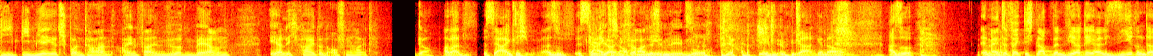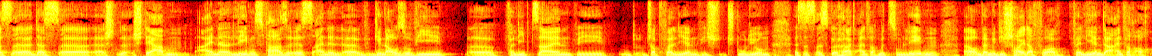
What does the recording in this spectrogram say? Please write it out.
die, die mir jetzt spontan einfallen würden, wären Ehrlichkeit und Offenheit. Ja, aber ist ja eigentlich, also ist Gilt ja eigentlich ja auch für alles im Leben. so. ja, ja, genau. Also im Endeffekt, ich glaube, wenn wir realisieren, dass äh, das äh, Sterben eine Lebensphase ist, eine äh, genauso wie äh, verliebt sein, wie Job verlieren, wie Studium. Es ist, es gehört einfach mit zum Leben. Äh, und wenn wir die Scheu davor verlieren, da einfach auch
